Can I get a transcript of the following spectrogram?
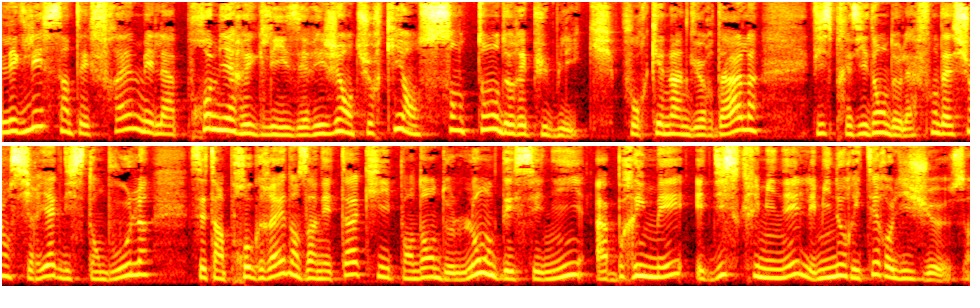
L'église Saint-Ephrem est la première église érigée en Turquie en 100 ans de République. Pour Kenan Gürdal, vice-président de la Fondation syriaque d'Istanbul, c'est un progrès dans un État qui, pendant de longues décennies, a brimé et discriminé les minorités religieuses.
